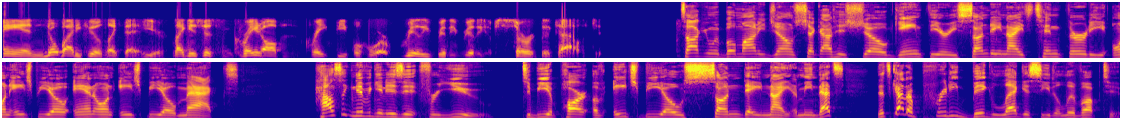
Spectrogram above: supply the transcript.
And nobody feels like that here. Like it's just a great office of great people who are really, really, really absurdly talented. Talking with Bomani Jones. Check out his show Game Theory Sunday nights 10:30 on HBO and on HBO Max. How significant is it for you to be a part of HBO Sunday night? I mean, that's that's got a pretty big legacy to live up to.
